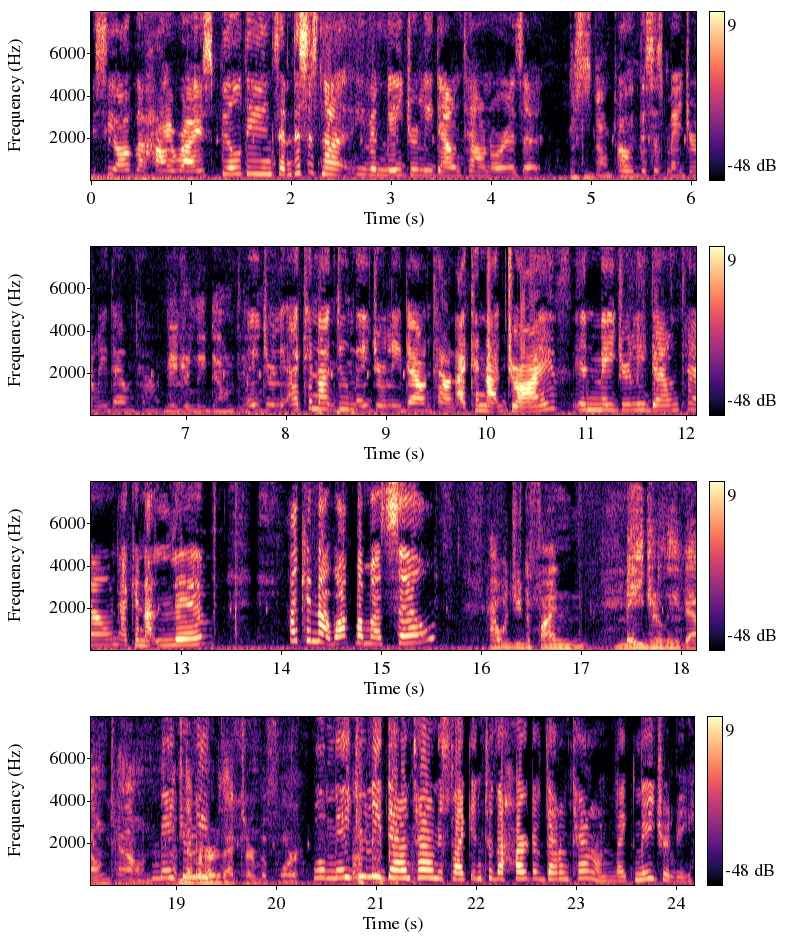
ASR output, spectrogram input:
you see all the high-rise buildings, and this is not even majorly downtown, or is it? This is downtown. Oh, this is majorly downtown. Majorly downtown. Majorly, I cannot do majorly downtown. I cannot drive in majorly downtown. I cannot live. I cannot walk by myself. How would you define majorly downtown? I've never heard of that term before. Well, majorly downtown is like into the heart of downtown, like majorly.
